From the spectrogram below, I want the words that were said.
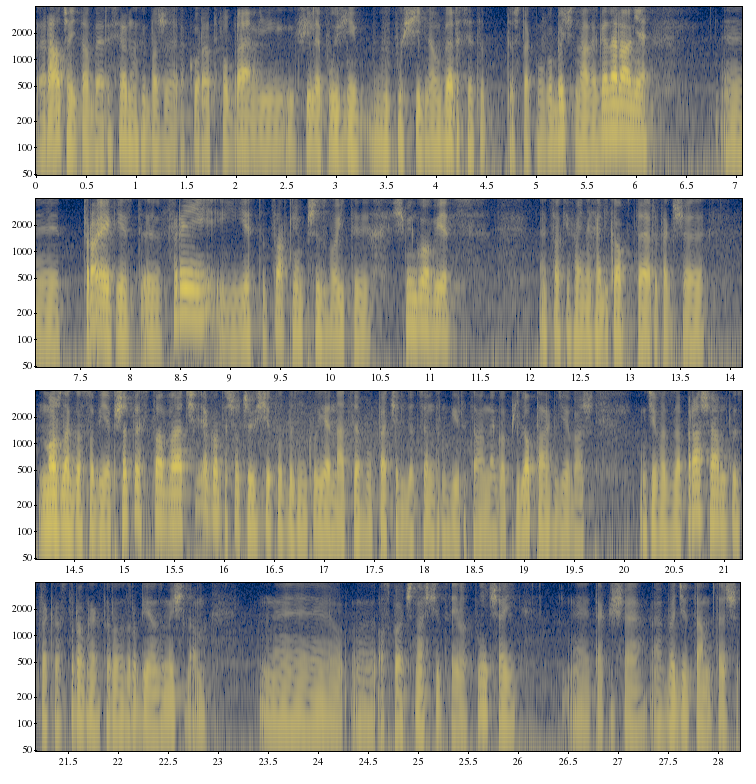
raczej ta wersja. No chyba, że akurat pobrałem i chwilę później wypuścili nową wersję, to też tak mogło być. No ale generalnie e, projekt jest e, free, jest to całkiem przyzwoity śmigłowiec, e, całkiem fajny helikopter, także można go sobie przetestować. Ja go też oczywiście podlinkuję na CWP, czyli do Centrum Wirtualnego Pilota, gdzie was, gdzie was zapraszam. To jest taka stronka, którą zrobiłem z myślą yy, o społeczności tej lotniczej. Yy, Także będzie tam też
